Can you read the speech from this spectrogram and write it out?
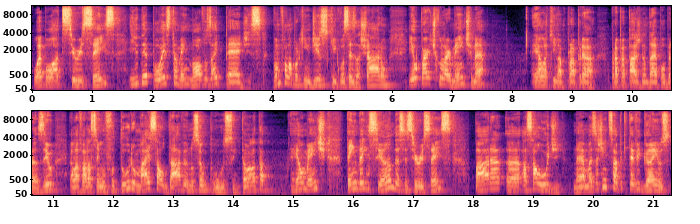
o Apple Watch Series 6 e depois também novos iPads. Vamos falar um pouquinho disso, o que, que vocês acharam? Eu, particularmente, né? Ela aqui na própria, própria página da Apple Brasil, ela fala assim, um futuro mais saudável no seu pulso. Então ela está realmente tendenciando esse Series 6 para uh, a saúde, né? Mas a gente sabe que teve ganhos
